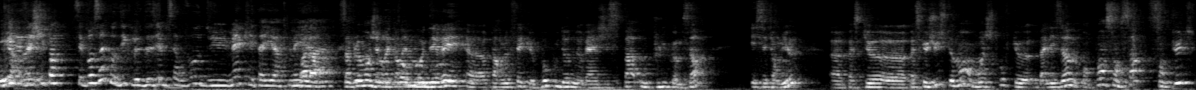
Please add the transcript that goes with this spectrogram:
et il ne réfléchit pas. C'est pour ça qu'on dit que le deuxième cerveau du mec est ailleurs. Mais Voilà, euh, simplement j'aimerais quand même modérer euh, par le fait que beaucoup d'hommes ne réagissent pas ou plus comme ça, et c'est tant mieux, euh, parce, que, parce que justement, moi je trouve que bah, les hommes, en pensant ça, s'amputent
